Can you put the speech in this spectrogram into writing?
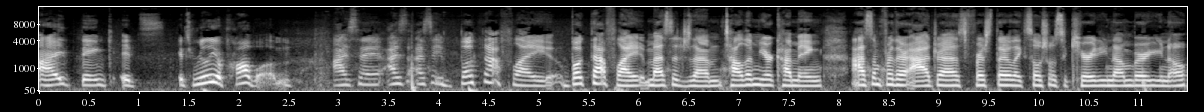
I think it's it's really a problem. I say, I, I say, book that flight, book that flight, message them, tell them you're coming, ask them for their address, first their like social security number, you know,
